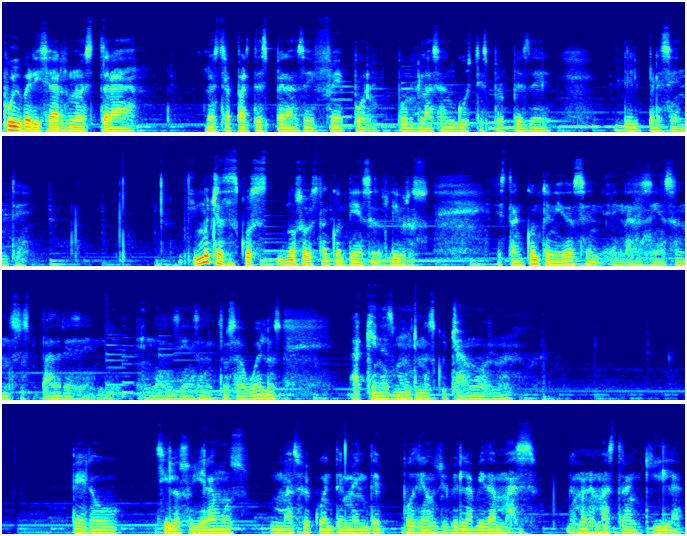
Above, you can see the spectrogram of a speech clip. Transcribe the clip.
pulverizar nuestra, nuestra parte esperanza y fe por, por las angustias propias del presente. Y muchas cosas no solo están contenidas en los libros, están contenidas en, las enseñanzas de nuestros padres, en, en, las enseñanzas de nuestros abuelos, a quienes mucho no escuchamos, ¿no? pero si los oyéramos más frecuentemente podríamos vivir la vida más de manera más tranquila.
